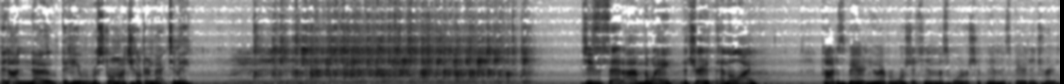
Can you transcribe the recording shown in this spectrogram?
and I know that He will restore my children back to me. Jesus said, I am the way, the truth, and the life. God is spirit, and whoever worships Him must worship Him in spirit and truth.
